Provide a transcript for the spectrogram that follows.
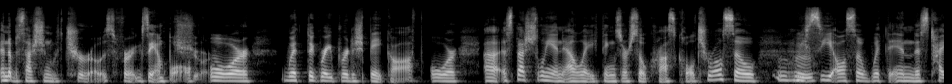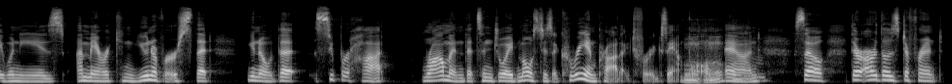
an obsession with churros, for example, sure. or with the Great British Bake Off, or uh, especially in LA, things are so cross cultural. So mm-hmm. we see also within this Taiwanese American universe that, you know, the super hot ramen that's enjoyed most is a Korean product, for example. Mhm. And so there are those different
